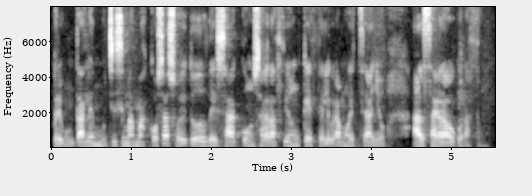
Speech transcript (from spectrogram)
preguntarles muchísimas más cosas, sobre todo de esa consagración que celebramos este año al Sagrado Corazón.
